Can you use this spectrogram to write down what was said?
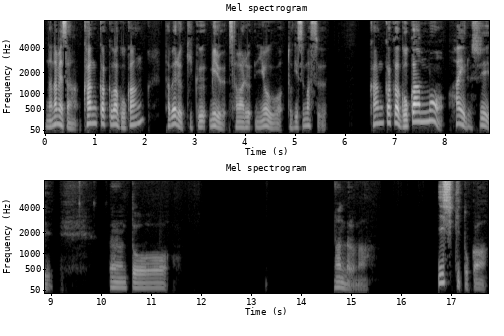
斜めさん、感覚は五感？食べる、聞く、見る、触る、匂うを研ぎ澄ます？感覚は五感も入るし、うんと、なんだろうな。意識とか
